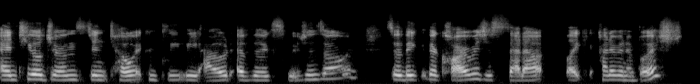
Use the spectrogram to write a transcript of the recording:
and Teal Jones didn't tow it completely out of the exclusion zone, so they, their car was just set up like kind of in a bush,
